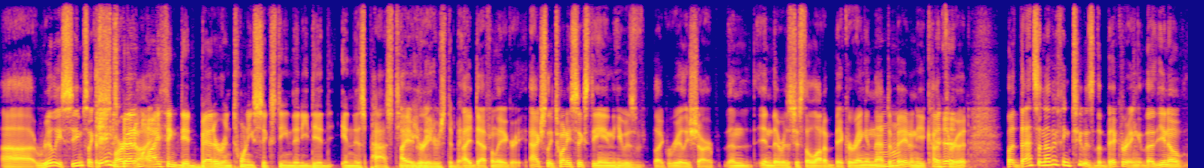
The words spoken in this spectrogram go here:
Uh, really seems like a James Beddome, guy. I think, did better in 2016 than he did in this past I TV leaders debate. I definitely agree. Actually, 2016, he was like really sharp, and and there was just a lot of bickering in that debate, and he cut through it. But that's another thing too is the bickering. That you know,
